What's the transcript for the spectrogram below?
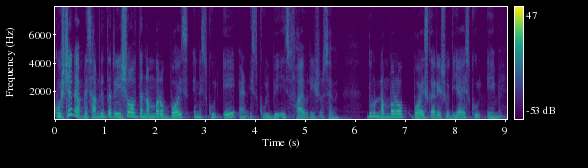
क्वेश्चन है अपने सामने, the ratio of the number of boys in school A and school B is five, ratio seven. देखो, नंबर ऑफ़ बॉयज़ का रेशो दिया है स्कूल ए में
